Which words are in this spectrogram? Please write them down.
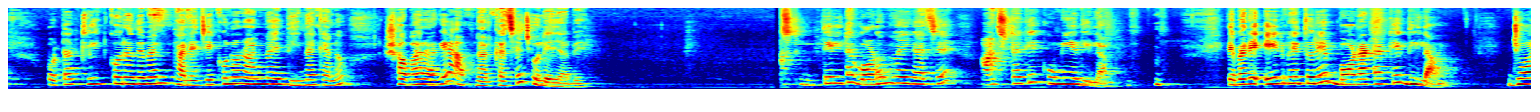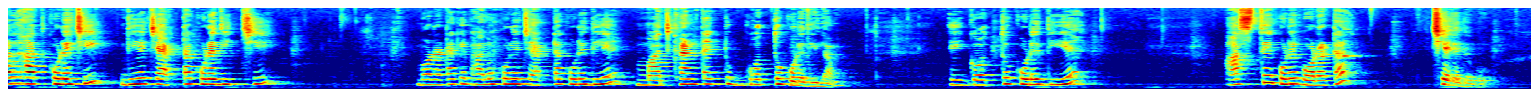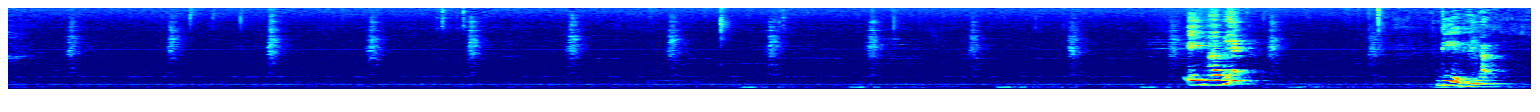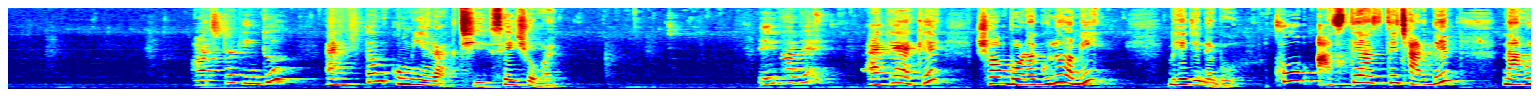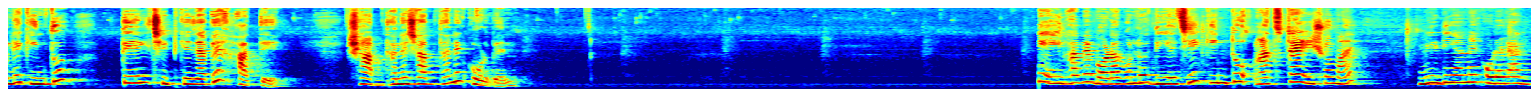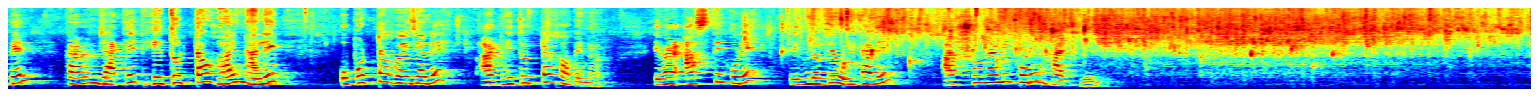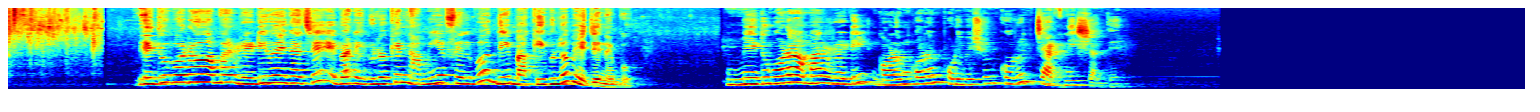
ওটা ক্লিক করে দেবেন। তাহলে যে কোনো রান্নায় দিই না কেন, সবার আগে আপনার কাছে চলে যাবে। তেলটা গরম হয়ে গেছে, আঁচটাকে কমিয়ে দিলাম। এবারে এর ভেতরে বড়াটাকে দিলাম। জল হাত করেছি, দিয়ে চ্যাপটা করে দিচ্ছি। বড়াটাকে ভালো করে চ্যাপটা করে দিয়ে মাঝখানটা একটু গর্ত করে দিলাম। এই গর্ত করে দিয়ে আস্তে করে বড়াটা ছেড়ে দেবো। এইভাবে দিয়ে দিলাম। আঁচটা কিন্তু একদম কমিয়ে রাখছি সেই সময়। এইভাবে একে একে সব বড়াগুলো আমি ভেজে নেব। খুব আস্তে আস্তে ছাড়বেন, না হলে কিন্তু তেল ছিটকে যাবে হাতে। সাবধানে সাবধানে করবেন। এইভাবে বড়াগুলো দিয়েছি, কিন্তু আঁচটা এই সময় মিডিয়ামে করে রাখবেন, কারণ যাতে ভেতরটাও হয়, নালে ওপরটা হয়ে যাবে আর ভেতরটা হবে না। এবার আস্তে করে এগুলোকে উল্টাবেন আর সোনালি করে ভাজবেন। ভেদু বড়াও আমার রেডি হয়ে গেছে, এবার এগুলোকে নামিয়ে ফেলব, দিয়ে বাকিগুলো ভেজে নেব। মেদু বড়া আমার রেডি গরম গরম পরিবেশন করুন চাটনির সাথে।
